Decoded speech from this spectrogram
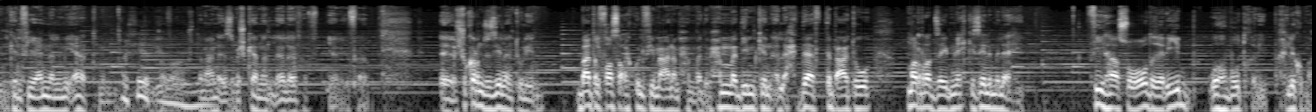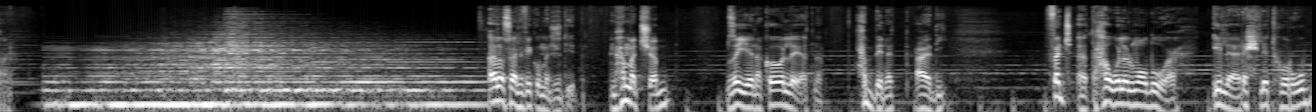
يمكن في عندنا المئات من أكيد طبعا. مجتمعنا إذا مش كان الآلاف يعني ف آه، شكرا جزيلا تولين. بعد الفاصل حيكون في معنا محمد. محمد يمكن الأحداث تبعته مرت زي ما بنحكي زي الملاهي. فيها صعود غريب وهبوط غريب. خليكم معنا. أهلا وسهلا فيكم من جديد. محمد شاب زينا كلياتنا حب بنت عادي. فجأة تحول الموضوع إلى رحلة هروب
